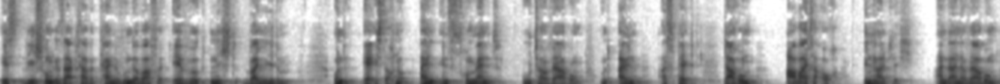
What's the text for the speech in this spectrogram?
ist, wie ich schon gesagt habe, keine Wunderwaffe. Er wirkt nicht bei jedem. Und er ist auch nur ein Instrument guter Werbung und ein Aspekt. Darum arbeite auch inhaltlich an deiner Werbung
